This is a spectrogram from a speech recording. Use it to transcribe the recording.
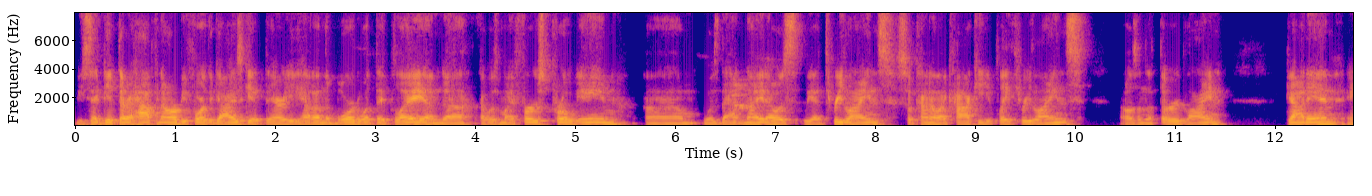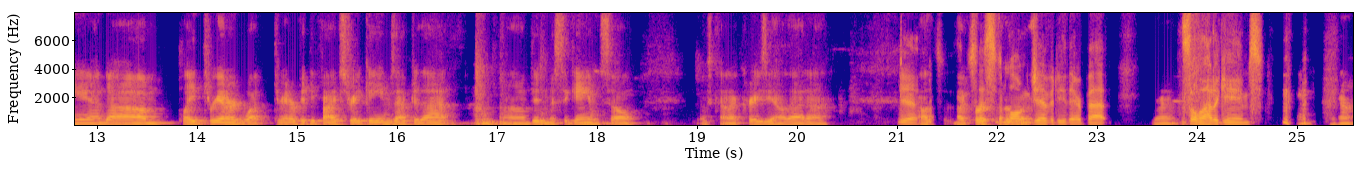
he said get there half an hour before the guys get there. He had on the board what they play, and uh, that was my first pro game. Um, was that night? I was we had three lines, so kind of like hockey, you play three lines. I was on the third line, got in and um, played 300 what 355 straight games after that. Um, didn't miss a game, so it was kind of crazy how that. Uh, yeah, my first longevity was. there, Pat. Right. It's a lot of games. yeah.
